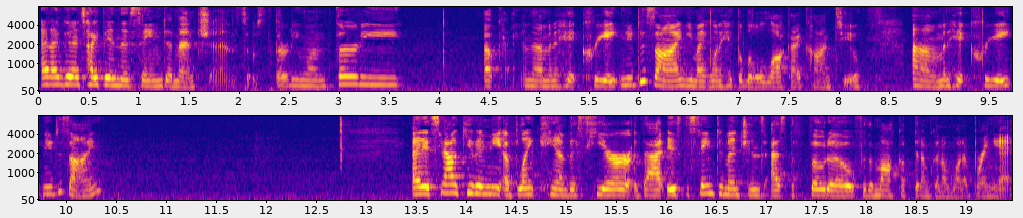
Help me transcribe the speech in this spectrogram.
and I'm going to type in the same dimension. So it's 3130 Okay, and then I'm going to hit create new design. You might want to hit the little lock icon too. Um, I'm going to hit create new design and it's now giving me a blank canvas here that is the same dimensions as the photo for the mock-up that I'm going to want to bring in.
